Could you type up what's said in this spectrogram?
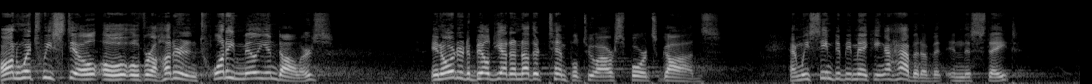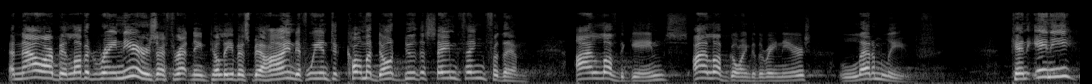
on which we still owe over $120 million in order to build yet another temple to our sports gods. And we seem to be making a habit of it in this state. And now our beloved Rainiers are threatening to leave us behind if we in Tacoma don't do the same thing for them. I love the games. I love going to the Rainiers. Let them leave. Can any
